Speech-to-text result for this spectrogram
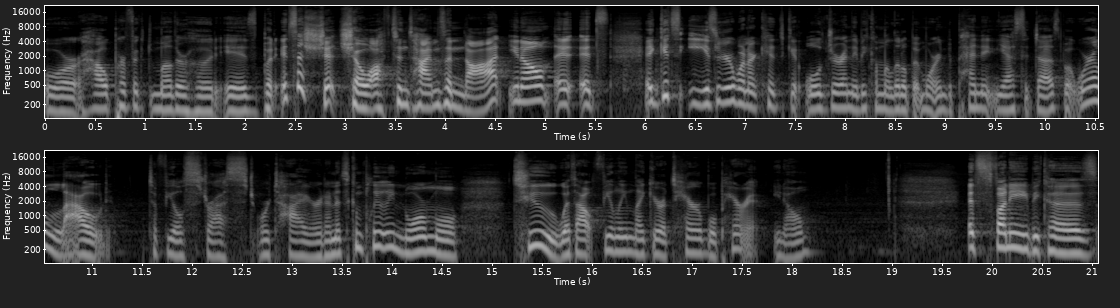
or how perfect motherhood is, but it's a shit show oftentimes and not, you know, it, it's, it gets easier when our kids get older and they become a little bit more independent. Yes, it does, but we're allowed to feel stressed or tired and it's completely normal too without feeling like you're a terrible parent, you know. It's funny because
